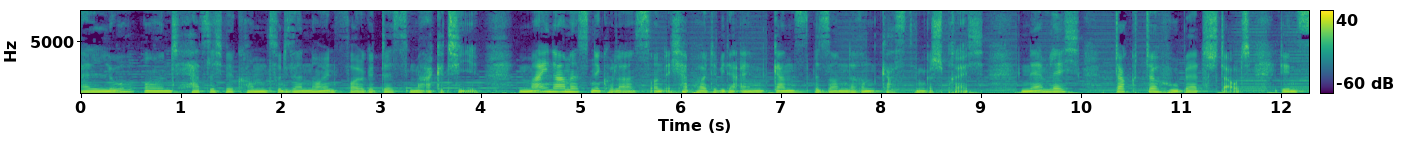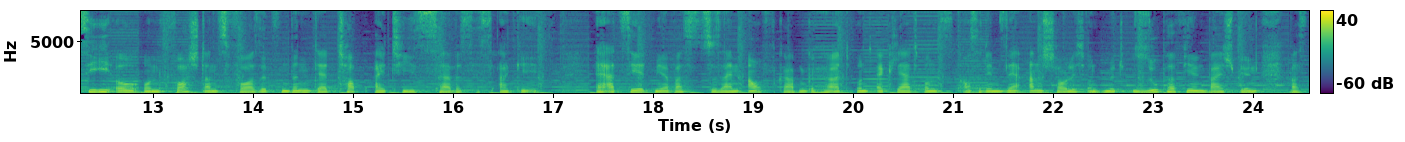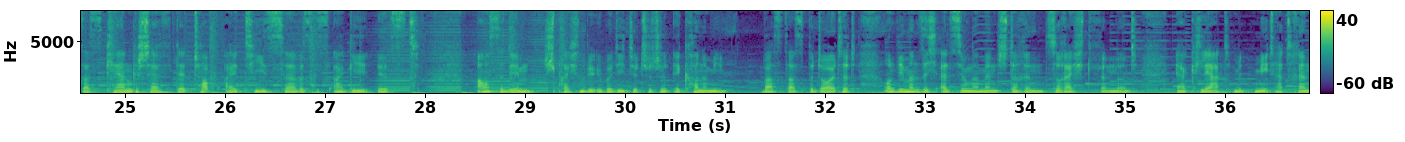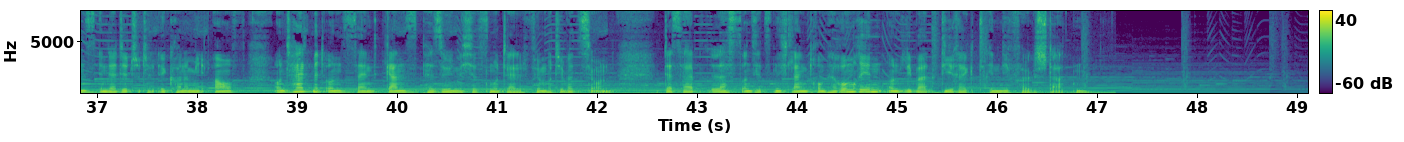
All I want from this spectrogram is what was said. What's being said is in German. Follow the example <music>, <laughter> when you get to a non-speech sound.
Hallo und herzlich willkommen zu dieser neuen Folge des Marketing. Mein Name ist Nikolas und ich habe heute wieder einen ganz besonderen Gast im Gespräch, nämlich Dr. Hubert Staud, den CEO und Vorstandsvorsitzenden der Top IT Services AG. Er erzählt mir, was zu seinen Aufgaben gehört und erklärt uns außerdem sehr anschaulich und mit super vielen Beispielen, was das Kerngeschäft der Top IT Services AG ist. Außerdem sprechen wir über die Digital Economy, was das bedeutet und wie man sich als junger Mensch darin zurechtfindet. Er klärt mit Metatrends in der Digital Economy auf und teilt mit uns sein ganz persönliches Modell für Motivation. Deshalb lasst uns jetzt nicht lang drum herumreden und lieber direkt in die Folge starten.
